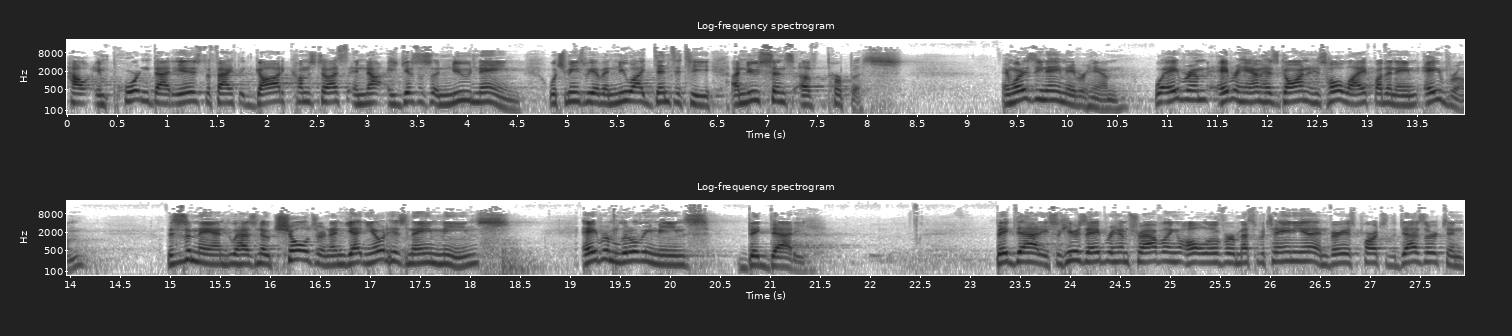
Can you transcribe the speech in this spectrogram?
how important that is the fact that God comes to us and not, he gives us a new name, which means we have a new identity, a new sense of purpose. And what does he name Abraham? Well, Abraham, Abraham has gone his whole life by the name Abram. This is a man who has no children, and yet, you know what his name means? Abram literally means big daddy. Big daddy. So here's Abraham traveling all over Mesopotamia and various parts of the desert and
